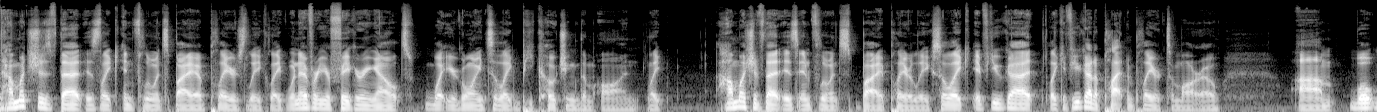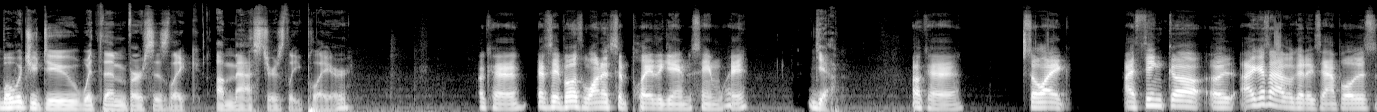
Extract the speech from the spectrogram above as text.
how much is that is like influenced by a player's league? Like whenever you're figuring out what you're going to like be coaching them on, like how much of that is influenced by player league? So like if you got like if you got a platinum player tomorrow, um, what what would you do with them versus like a Masters League player? Okay, if they both wanted to play the game the same way. Yeah. Okay, so like, I think uh, uh I guess I have a good example of this.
